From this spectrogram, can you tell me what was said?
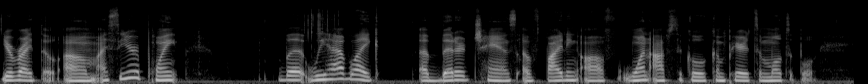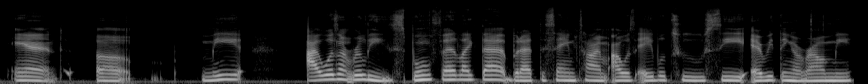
You're right, though. Um, I see your point, but we have like a better chance of fighting off one obstacle compared to multiple. And uh, me, I wasn't really spoon fed like that, but at the same time, I was able to see everything around me.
